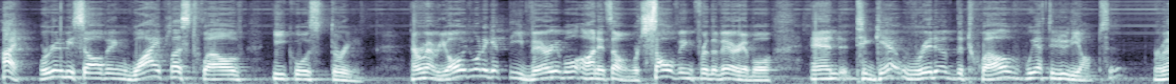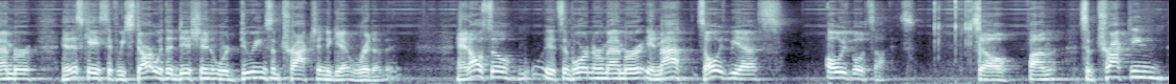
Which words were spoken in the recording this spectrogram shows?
Hi, we're going to be solving y plus 12 equals 3. Now remember, you always want to get the variable on its own. We're solving for the variable. And to get rid of the 12, we have to do the opposite. Remember, in this case, if we start with addition, we're doing subtraction to get rid of it. And also, it's important to remember, in math, it's always BS, always both sides. So if I'm subtracting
